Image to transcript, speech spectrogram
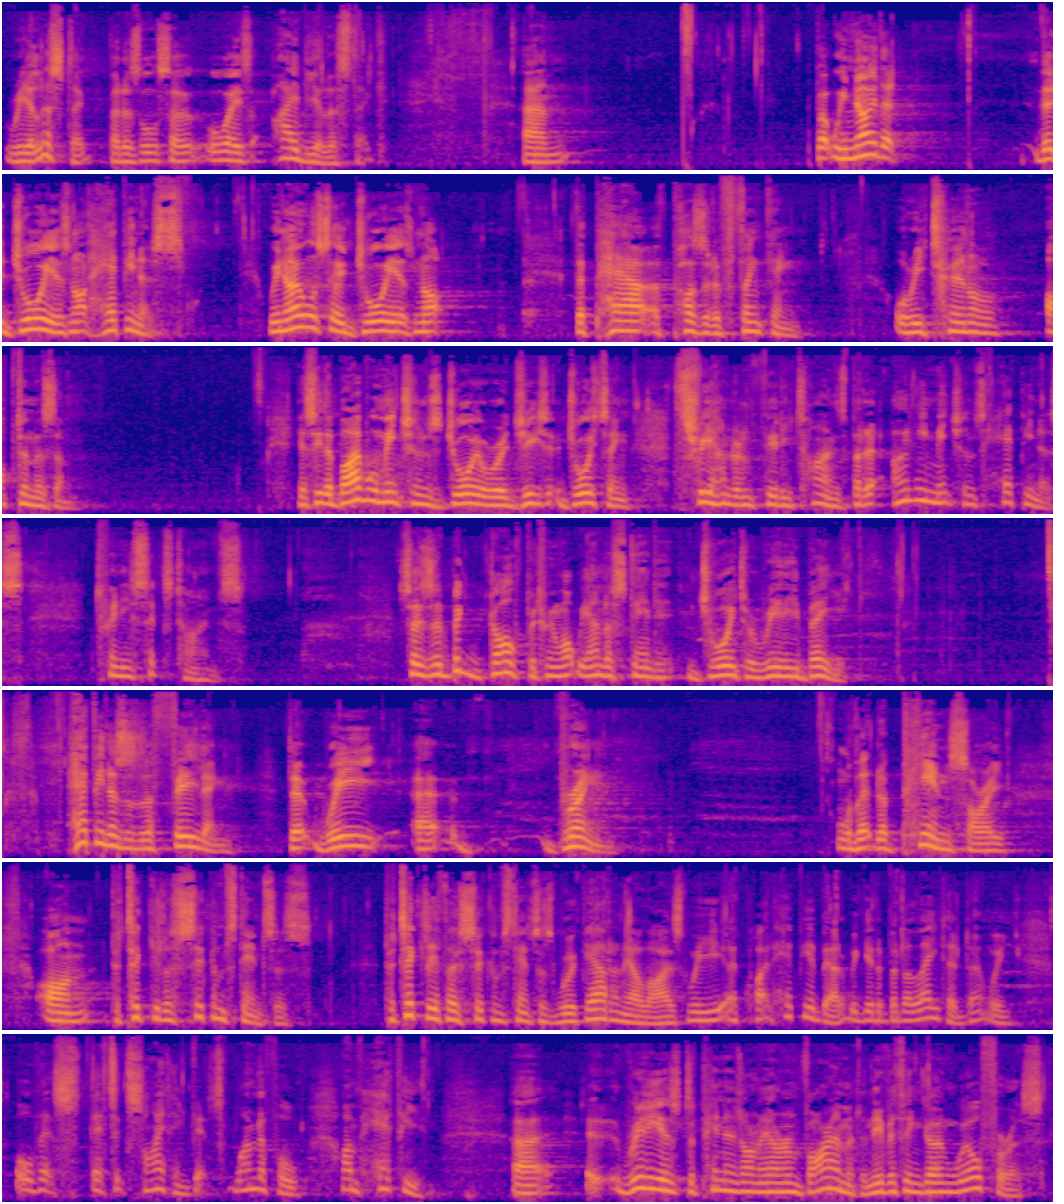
realistic, but is also always idealistic. Um, but we know that, that joy is not happiness. We know also joy is not the power of positive thinking or eternal optimism. You see, the Bible mentions joy or rejoicing 330 times, but it only mentions happiness 26 times. So there's a big gulf between what we understand joy to really be. Happiness is a feeling that we uh, bring, or that depends, sorry, on particular circumstances. Particularly if those circumstances work out in our lives, we are quite happy about it. We get a bit elated, don't we? Oh, that's, that's exciting. That's wonderful. I'm happy. Uh, it really is dependent on our environment and everything going well for us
